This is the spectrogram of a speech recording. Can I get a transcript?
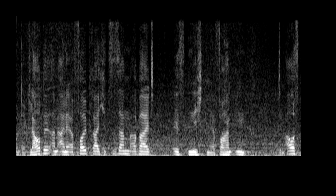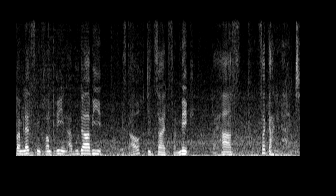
und der Glaube an eine erfolgreiche Zusammenarbeit ist nicht mehr vorhanden. Mit dem Aus beim letzten Grand Prix in Abu Dhabi ist auch die Zeit von Mick bei Haas Vergangenheit.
